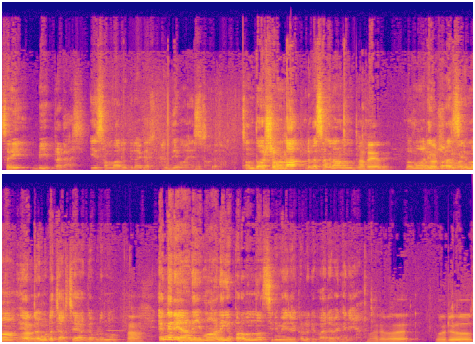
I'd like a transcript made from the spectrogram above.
ശ്രീ ബി പ്രകാശ്. ഈ സംവാദത്തിലേക്ക് ഹൃദ്യമായ സ്വാഗതം. സന്തോഷമുള്ള ദിവസങ്ങളാണെന്ന് തോന്നുന്നു. ഇപ്പൊ മാളികപ്പുറം സിനിമ ഏറ്റവും കൂടുതൽ ചർച്ചയാക്കപ്പെടുന്നു. എങ്ങനെയാണ് ഈ മാളികപ്പുറം എന്ന സിനിമയിലേക്കുള്ള ഒരു വരവ് എങ്ങനെയാണ്? വരവ് ഒരു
